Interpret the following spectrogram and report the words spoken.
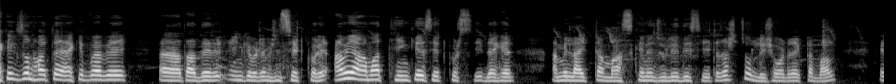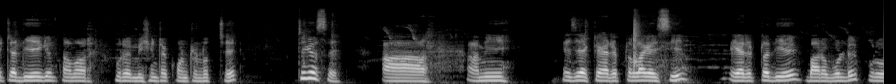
এক একজন হয়তো একইভাবে তাদের ইনকিউবেটর মেশিন সেট করে, আমি আমার থিঙ্কে সেট করছি। দেখেন, আমি লাইটটা মাঝখানে ঝুলিয়ে দিছি। এটা জাস্ট চল্লিশ ওয়াটের একটা বাল্ব এটা দিয়ে কিন্তু আমার পুরো মেশিনটা কন্ট্রোল হচ্ছে। ঠিক আছে? আর আমি এই যে একটা অ্যাডাপ্টার লাগাইছি, এই অ্যাডাপ্টার দিয়ে বারো ভোল্টের পুরো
